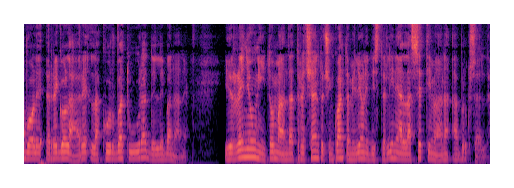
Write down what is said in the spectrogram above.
vuole regolare la curvatura delle banane. Il Regno Unito manda 350 milioni di sterline alla settimana a Bruxelles.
